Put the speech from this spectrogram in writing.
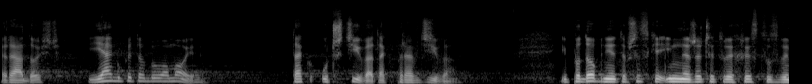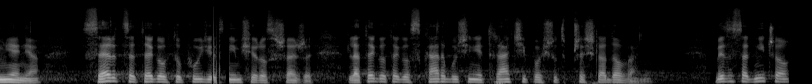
Radość, jakby to było moje. Tak uczciwa, tak prawdziwa. I podobnie te wszystkie inne rzeczy, które Chrystus wymienia, serce tego, kto pójdzie z nim się rozszerzy. Dlatego tego skarbu się nie traci pośród prześladowań. My zasadniczo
